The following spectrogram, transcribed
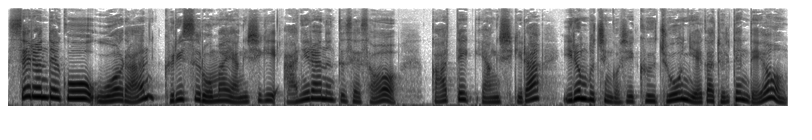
세련되고 우월한 그리스 로마 양식이 아니라는 뜻에서 가틱 양식이라 이름 붙인 것이 그 좋은 예가 될 텐데요.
